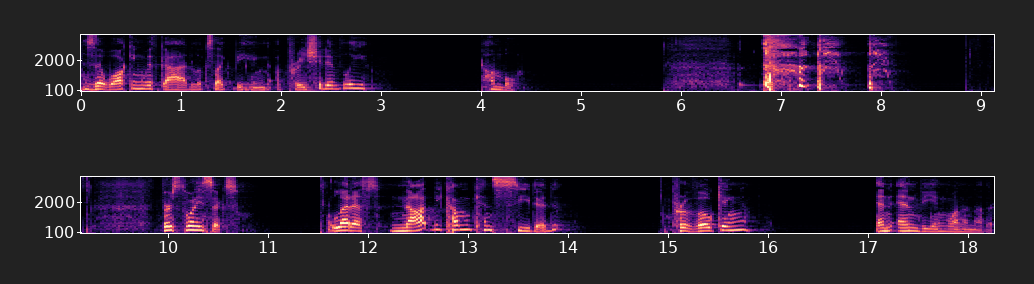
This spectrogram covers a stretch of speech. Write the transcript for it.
is that walking with God looks like being appreciatively humble. Verse 26 Let us not become conceited, provoking and envying one another.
